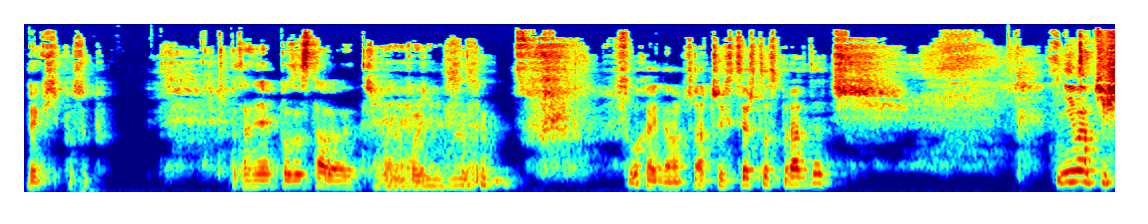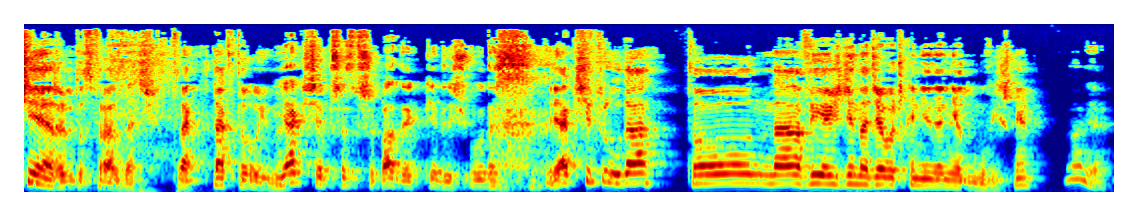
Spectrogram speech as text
W jakiś sposób. Pytanie, jak pozostałe trzymają poziom. Eee, Słuchaj, no, a czy chcesz to sprawdzać? Nie mam ciśnienia, żeby to sprawdzać. Tak, tak to ujmę. Jak się przez przypadek kiedyś uda? Jak się uda, to na wyjeździe na działeczkę nie, nie odmówisz, nie? No nie.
